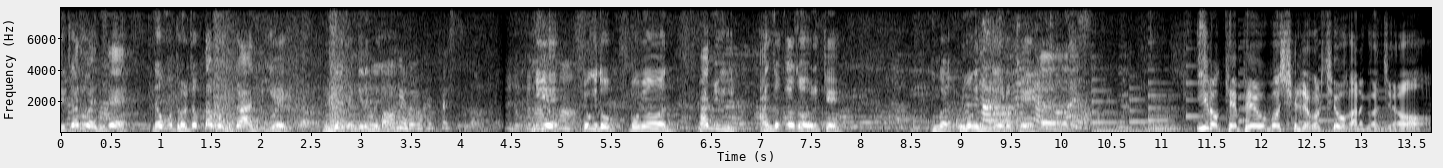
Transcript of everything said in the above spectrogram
밀가루가 있는데 너무 덜 적다 보니까 이게 문제가 생기는 거지. 이게 여기도 보면 반죽이 안 섞여서 이렇게 구멍, 구멍이 생겨요 이렇게. 이렇게 배우고 실력을 키워가는 거죠.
